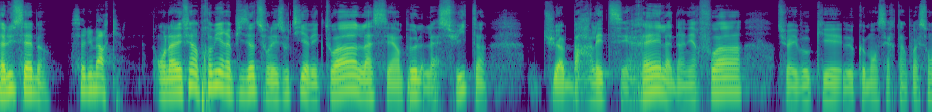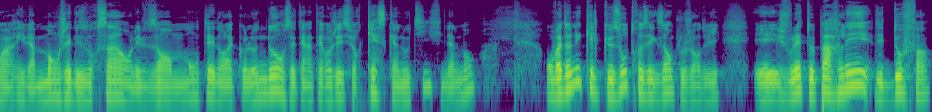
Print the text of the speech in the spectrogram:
Salut Seb. Salut Marc. On avait fait un premier épisode sur les outils avec toi. Là, c'est un peu la suite. Tu as parlé de ces raies la dernière fois. Tu as évoqué de comment certains poissons arrivent à manger des oursins en les faisant monter dans la colonne d'eau. On s'était interrogé sur qu'est-ce qu'un outil finalement. On va donner quelques autres exemples aujourd'hui. Et je voulais te parler des dauphins.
